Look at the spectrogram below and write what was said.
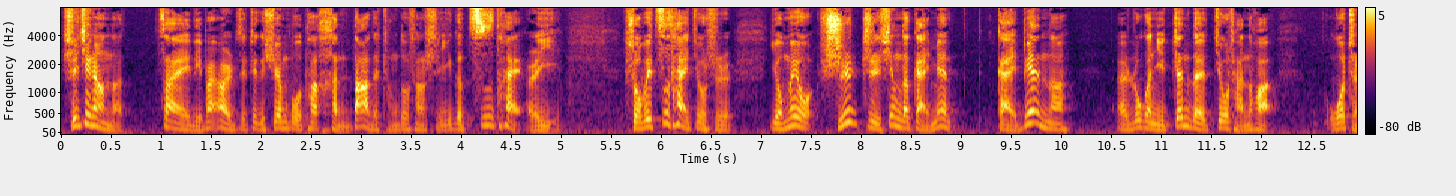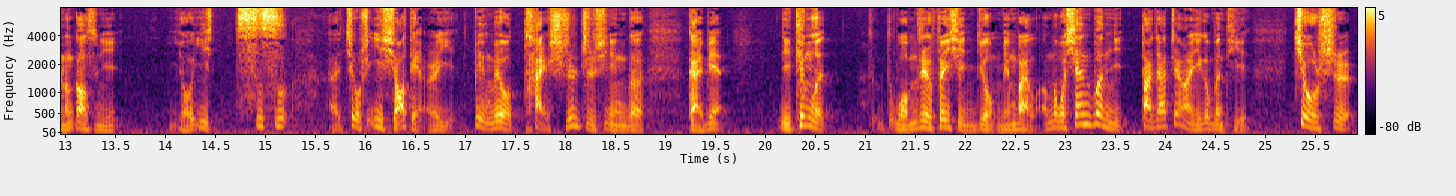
实际上呢，在礼拜二的这个宣布，它很大的程度上是一个姿态而已。所谓姿态，就是有没有实质性的改变改变呢？呃，如果你真的纠缠的话，我只能告诉你。有一丝丝，哎，就是一小点而已，并没有太实质性的改变。你听了我们这个分析，你就明白了。那我先问你大家这样一个问题，就是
